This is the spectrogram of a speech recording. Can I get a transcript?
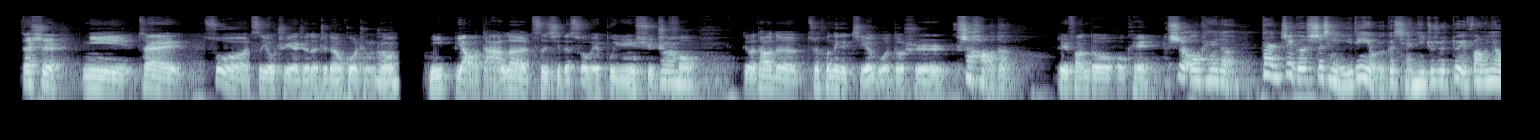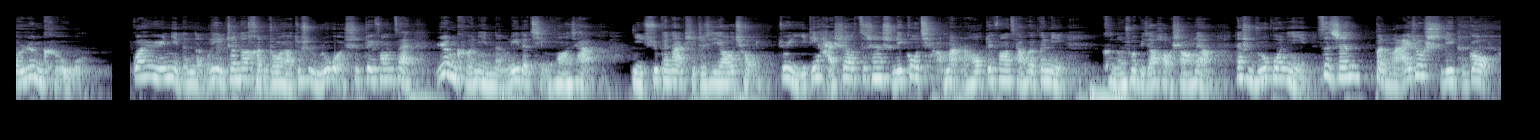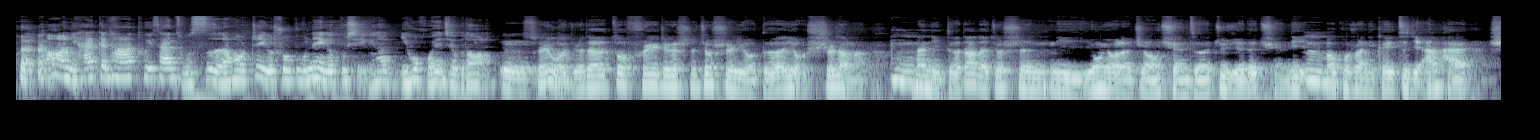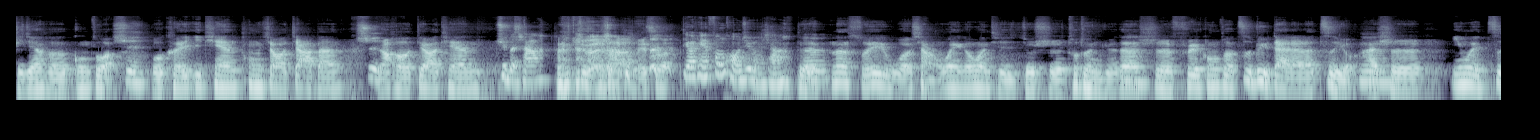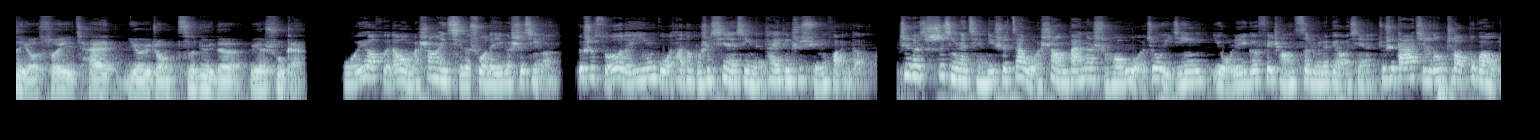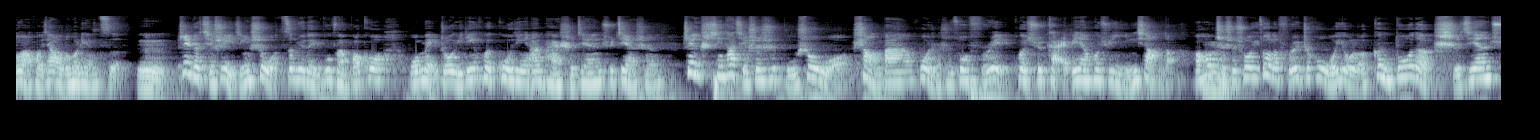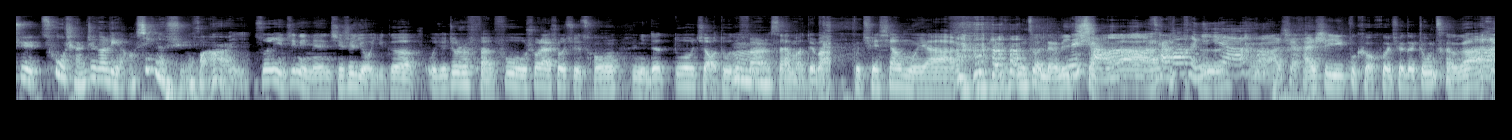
但是你在做自由职业者的这段过程中，嗯你表达了自己的所谓不允许之后，得到的最后那个结果都是是好的，对方都 OK。是 OK 的，但这个事情一定有一个前提，就是对方要认可我。关于你的能力真的很重要，就是如果是对方在认可你能力的情况下，你去跟他提这些要求，就一定还是要自身实力够强嘛，然后对方才会跟你可能说比较好商量。但是如果你自身本来就实力不够，然后你还跟他推三阻四，然后这个说不那个不行，那以后活也接不到了。嗯，所以我觉得做 free 这个事就是有得有失的嘛。嗯那你得到的就是你拥有了这种选择拒绝的权利，嗯包括说你可以自己安排时间和工作。是我可以一天通宵加班，是然后第二天剧本杀，剧本杀，没错。第二天疯狂剧本杀。对，嗯那所以我想问一个问题，就是兔兔，你觉得嗯是 free 工作自律带来了自由，嗯还是因为自由所以才有一种自律的约束感？我又要回到我们上一期的说的一个事情了，就是所有的因果它都不是线性的，它一定是循环的。这个事情的前提是在我上班的时候，我就已经有了一个非常自律的表现。就是大家其实都知道，不管我多晚回家，我都会练字。嗯这个其实已经是我自律的一部分，包括我每周一定会固定安排时间去健身。这个事情它其实是不受我上班或者是做 free 会去改变、会去影响的。然后只是说做了 free 之后，我有了更多的时间去促成这个良性的循环而已。所以这里面其实有一个，我觉得就是反复说来说去，从你的多角度的凡尔赛嘛，对吧？不缺项目呀，工作能力强强啊。才华横溢啊。嗯而且还是一不可或缺的中层啊。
